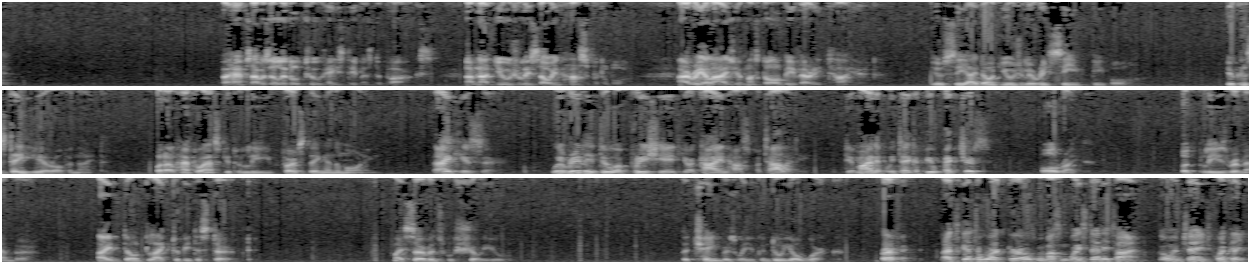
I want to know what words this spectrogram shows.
Perhaps I was a little too hasty, Mr. Parks. I'm not usually so inhospitable. I realize you must all be very tired. You see, I don't usually receive people. You can stay here overnight, but I'll have to ask you to leave first thing in the morning. Thank you, sir. We really do appreciate your kind hospitality. Do you mind if we take a few pictures? All right. But please remember, I don't like to be disturbed. My servants will show you the chambers where you can do your work. Perfect. Let's get to work, girls. We mustn't waste any time. Go and change quickly.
